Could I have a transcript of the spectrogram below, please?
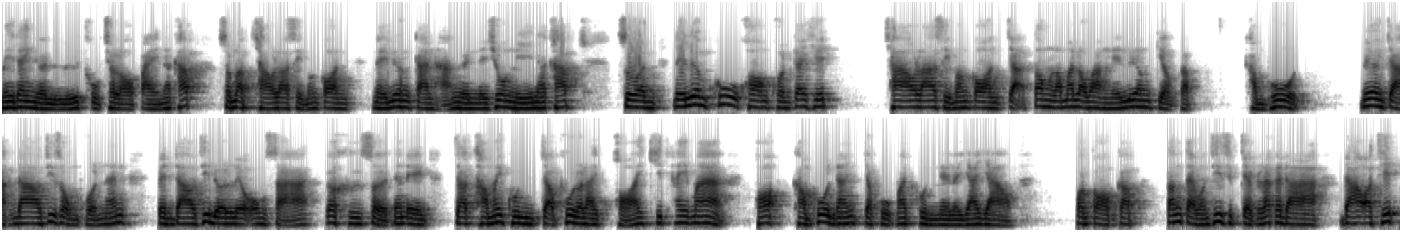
ไม่ได้เงินหรือถูกชะลอไปนะครับสำหรับชาวราศีมังกรในเรื่องการหาเงินในช่วงนี้นะครับ ส่วนในเรื่องคู่ครองคนใกล้ชิด ชาวราศีมังกรจะต้องระมัดระวังในเรื่องเกี่ยวกับคำพูด เนื่องจากดาวที่ส่งผลนั้นเป็นดาวที่เดินเร็วองศาก็คือเสิร์ชนั่นเอง จะทำให้คุณจะพูดอะไรขอให้คิดให้มาก เพราะคำพูดนั้นจะผูกมัดคุณในระยะยาว ประกอบกับ ตั้งแต่วันที่ 17กรกฎาคมดาวอาทิตย์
